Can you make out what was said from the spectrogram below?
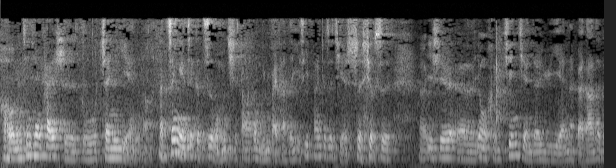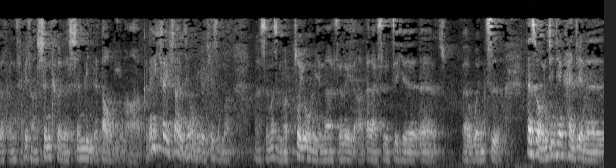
好，我们今天开始读真言啊。那真言这个字，我们其实大家都明白它的意思，一般就是解释，就是呃一些呃用很精简的语言呢，表达这个很非常深刻的生命的道理嘛啊。可能像像以前我们有些什么呃什么什么座右铭啊之类的啊，大概是这些呃呃文字。但是我们今天看见呢，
